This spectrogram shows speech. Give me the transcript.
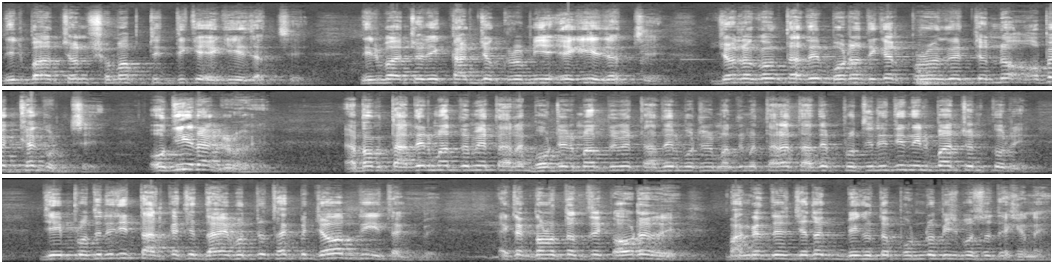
নির্বাচন সমাপ্তির দিকে এগিয়ে যাচ্ছে। নির্বাচনী কার্যক্রম নিয়ে এগিয়ে যাচ্ছে। জনগণ তাদের ভোটাধিকার প্রয়োগের জন্য অপেক্ষা করছে, অধীর আগ্রহে। এবং তাদের মাধ্যমে তারা ভোটের মাধ্যমে, তাদের ভোটের মাধ্যমে তারা তাদের প্রতিনিধি নির্বাচন করে। যে প্রতিনিধি তার কাছে দায়বদ্ধ থাকবে জবাব দিয়ে থাকবে। একটা গণতান্ত্রিক অর্ডারে বাংলাদেশ যেটা বিগত পনেরো বিশ বছর দেখে নেয়।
